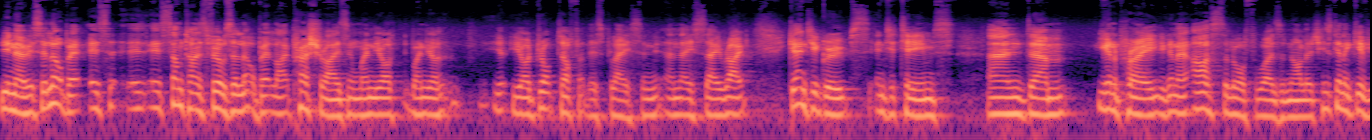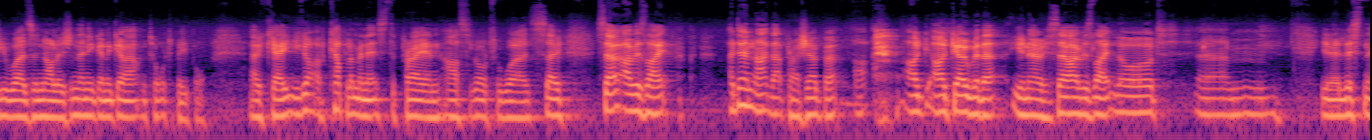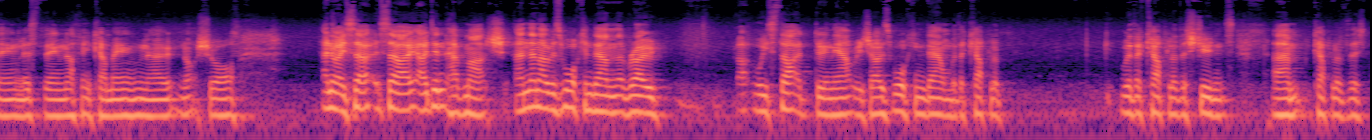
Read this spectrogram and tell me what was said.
you know, it's a little bit, it's, it, it, sometimes feels a little bit like pressurizing when you're, when you're, you're dropped off at this place and, and they say, right, get into your groups, into your teams, and um, you're going to pray, you're going to ask the Lord for words of knowledge. He's going to give you words of knowledge, and then you're going to go out and talk to people. Okay, you got a couple of minutes to pray and ask the Lord for words. So, so I was like, I don't like that pressure, but I, will go with it, you know. So I was like, Lord, um, you know, listening, listening, nothing coming, no, not sure. Anyway, so, so I, I, didn't have much. And then I was walking down the road. Uh, we started doing the outreach. I was walking down with a couple of, with a couple of the students, um, a couple of the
